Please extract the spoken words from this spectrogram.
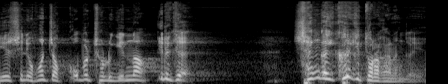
예수님 혼자 꼽을 초록이 있나? 이렇게 생각이 그렇게 돌아가는 거예요.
